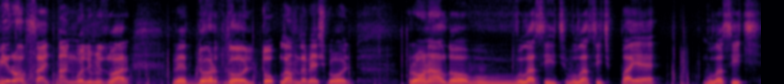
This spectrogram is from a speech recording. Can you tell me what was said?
Bir offside'dan golümüz var. Ve 4 gol toplamda 5 gol. Ronaldo, Vlasic, Vlasic, Paye, Vlasic,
